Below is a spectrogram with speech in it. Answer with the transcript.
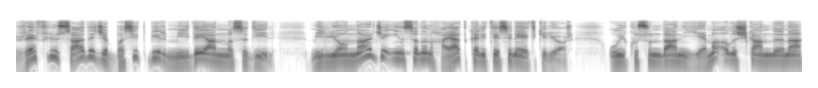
Reflü sadece basit bir mide yanması değil, milyonlarca insanın hayat kalitesini etkiliyor. Uykusundan yeme alışkanlığına,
